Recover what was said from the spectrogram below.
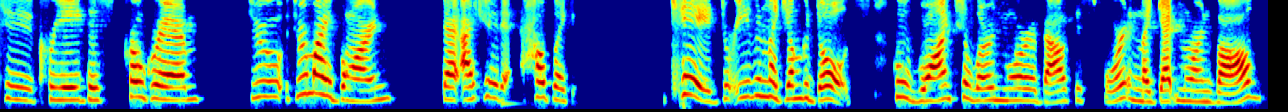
to create this program through through my barn that I could help like kids or even like young adults who want to learn more about the sport and like get more involved.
